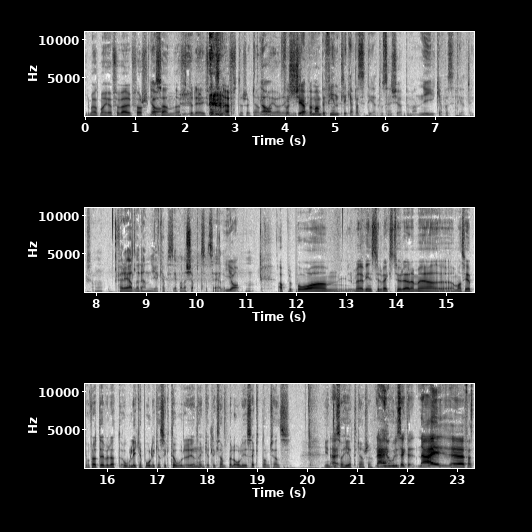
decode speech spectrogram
Mm. Med att man gör förvärv först Ja. och sen efter det i fasen efter så kanske Ja, man gör först investering. köper man befintlig kapacitet och sen köper man ny kapacitet. Liksom. Mm. Förädla den nya kapacitet man har köpt så att säga. Eller? Ja, Apropå um, med vinsttillväxt, hur är det med om man ser på, för att det är väl rätt olika på olika sektorer. Jag Mm. tänker till exempel oljesektorn känns inte Nej. så het kanske. nej, oljesektor, nej, eh, fast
